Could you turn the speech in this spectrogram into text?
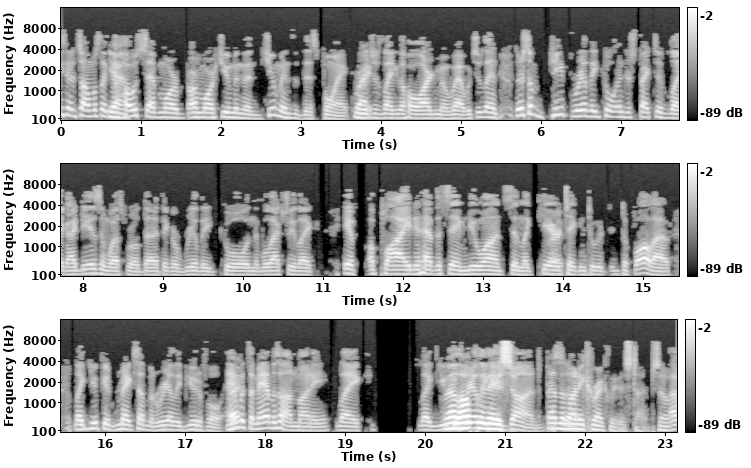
season, it's almost like Yeah. the hosts have more are more human than humans at this point, Right. which is like the whole argument about. Which is then there's some deep, really cool introspective like ideas in Westworld that I think are really cool and that will actually like if applied and have the same nuance and like care Right. taken to it to Fallout, like you could make something really beautiful. Right. And with some Amazon money, like like you Well, could hopefully really they get done. spend the money correctly this time. So I all don't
